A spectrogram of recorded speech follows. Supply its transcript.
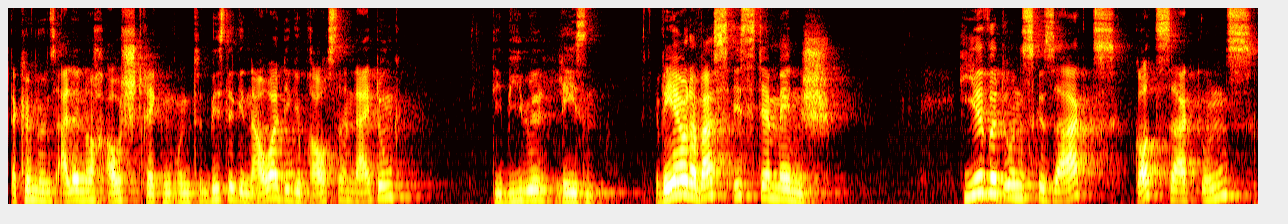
Da können wir uns alle noch ausstrecken und ein bisschen genauer die Gebrauchsanleitung, die Bibel lesen. Wer oder was ist der Mensch? Hier wird uns gesagt, Gott sagt uns,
